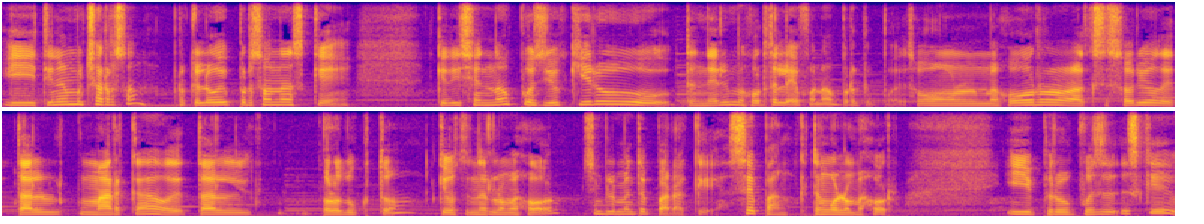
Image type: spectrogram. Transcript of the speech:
Y tienen mucha razón, porque luego hay personas que que dicen, no, pues yo quiero tener el mejor teléfono porque pues, o el mejor accesorio de tal marca o de tal producto, quiero tenerlo mejor, simplemente para que sepan que tengo lo mejor. Y pero pues es que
